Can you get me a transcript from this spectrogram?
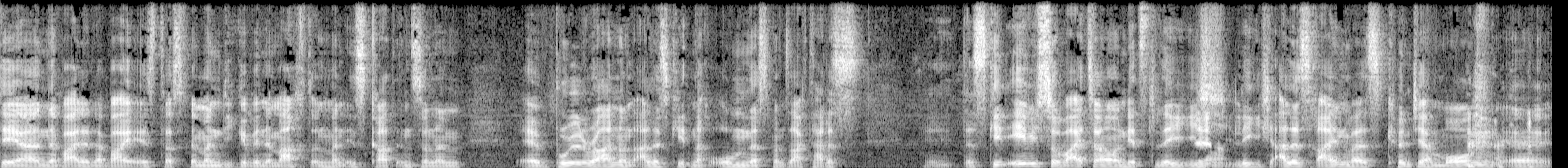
der eine Weile dabei ist, dass wenn man die Gewinne macht und man ist gerade in so einem äh, Bullrun und alles geht nach oben, dass man sagt, ah, das, das geht ewig so weiter und jetzt lege ich, ja. leg ich alles rein, weil es könnte ja morgen äh,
